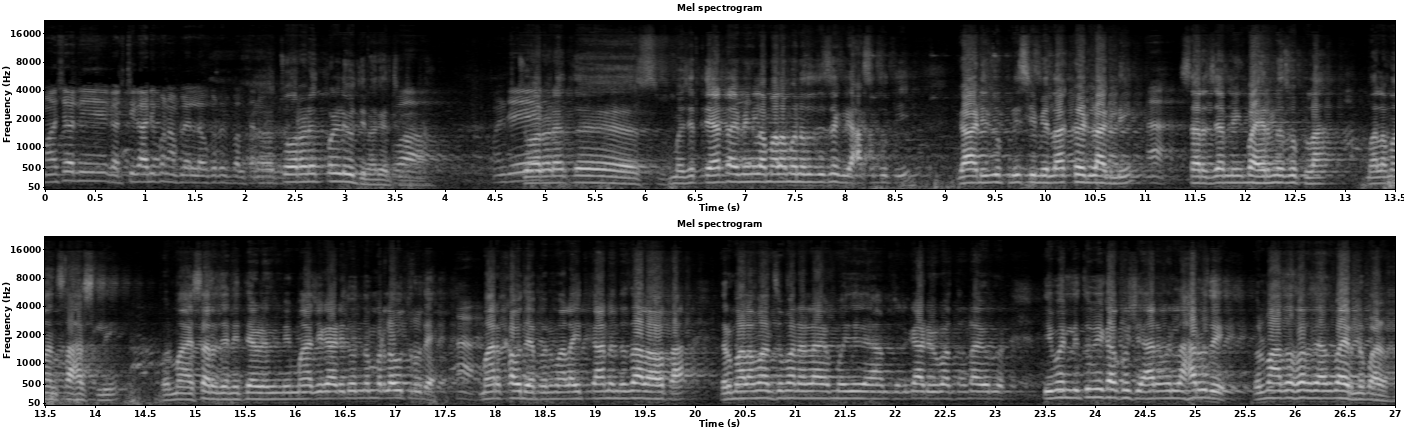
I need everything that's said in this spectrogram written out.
मग अशाने घरची गाडी पण आपल्याला लवकरच बोलताना चोराड्यात पडली होती ना घरची वा. म्हणजे चोराड्यात अं, म्हणजे त्या टायमिंगला मला म्हणत होती सगळी हसत होती. गाडी झोपली सीमेला कड लागली. हा. सरजा मी बाहेरनं झोपला. मला माणसं हसली. पण माझ्या सरजाने त्यावेळेस मी माझी गाडी दोन नंबरला उतरू द्या. हा. मार खाऊ द्या पण मला इतका आनंद झाला होता. तर मला माणसं म्हणायला म्हणजे आमच्या गाडी ड्रायव्हर ती म्हणली तुम्ही का खुशी? अरे म्हणलं हारू दे. पण माझा सरजा आज बाहेरनं पडला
